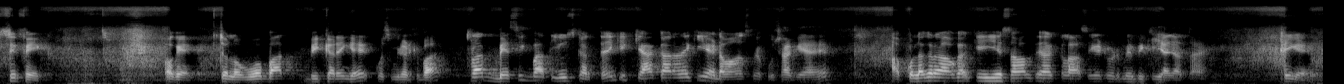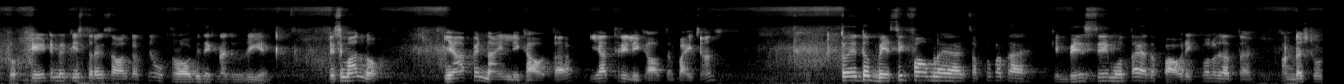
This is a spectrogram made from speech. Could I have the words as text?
सिर्फ़ एक। ओके चलो, वो बात भी करेंगे कुछ मिनट के बाद। थोड़ा बेसिक बात यूज़ करते हैं कि क्या कारण है कि एडवांस में पूछा गया है। आपको लग रहा होगा कि ये सवाल तो यार क्लास एट में भी किया जाता है। ठीक है तो एट में किस तरह के सवाल करते हैं, वो थोड़ा भी देखना ज़रूरी है। जैसे मान लो, यहाँ पे नाइन लिखा होता या थ्री लिखा होता बाई चांस तो ये तो बेसिक फॉर्मूला यार, सबको पता है कि बेस सेम होता है तो पावर इक्वल हो जाता है। अंडरस्टूड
